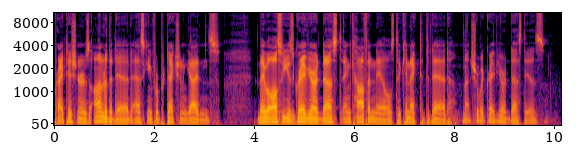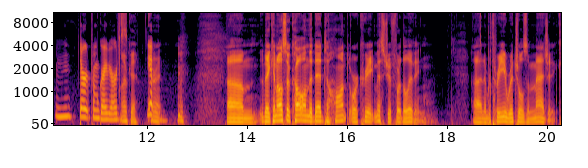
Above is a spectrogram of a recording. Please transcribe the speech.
Practitioners honor the dead, asking for protection and guidance. They will also use graveyard dust and coffin nails to connect to the dead. Not sure what graveyard dust is. Mm, dirt from graveyards. Okay. Yep. All right. um, they can also call on the dead to haunt or create mischief for the living. Uh, number three, rituals and magic.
